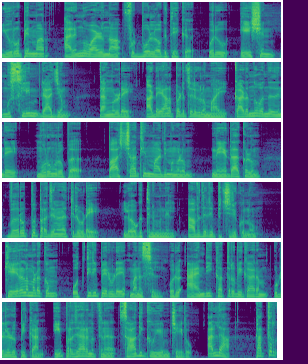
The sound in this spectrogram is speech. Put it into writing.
യൂറോപ്യന്മാർ അരങ്ങുവാഴുന്ന ഫുട്ബോൾ ലോകത്തേക്ക് ഒരു ഏഷ്യൻ മുസ്ലിം രാജ്യം തങ്ങളുടെ അടയാളപ്പെടുത്തലുകളുമായി കടന്നുവന്നതിന്റെ മുറുമുറുപ്പ് പാശ്ചാത്യൻ മാധ്യമങ്ങളും നേതാക്കളും വെറുപ്പ് പ്രചരണത്തിലൂടെ ലോകത്തിനു മുന്നിൽ അവതരിപ്പിച്ചിരിക്കുന്നു. കേരളമടക്കം ഒത്തിരി പേരുടെ മനസ്സിൽ ഒരു ആന്റി ഖത്തർ വികാരം ഉടലെടുപ്പിക്കാൻ ഈ പ്രചാരണത്തിന് സാധിക്കുകയും ചെയ്തു. അല്ല ഖത്തർ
